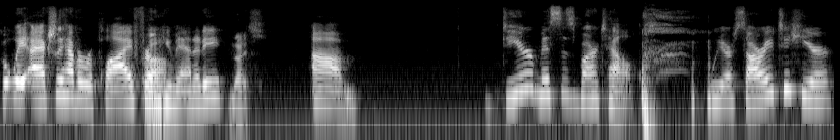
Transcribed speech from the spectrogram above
But wait, I actually have a reply from Ah. humanity. Nice. Um, Dear Mrs. Martell, we are sorry to hear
